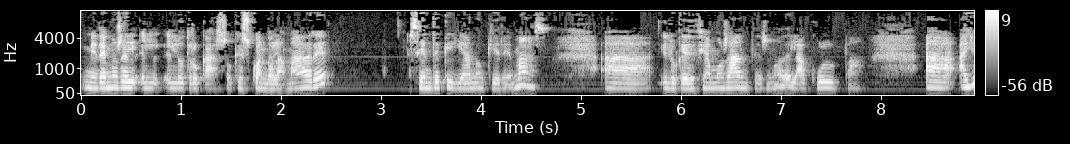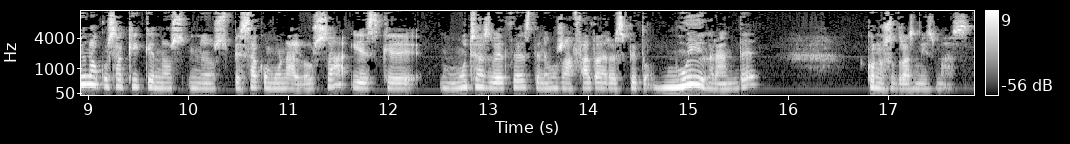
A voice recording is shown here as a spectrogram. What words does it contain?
miremos el, otro caso, que es cuando la madre siente que ya no quiere más. Ah, y lo que decíamos antes, ¿no? De la culpa. Ah, hay una cosa aquí que nos, nos, pesa como una losa y es que muchas veces tenemos una falta de respeto muy grande con nosotras mismas.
